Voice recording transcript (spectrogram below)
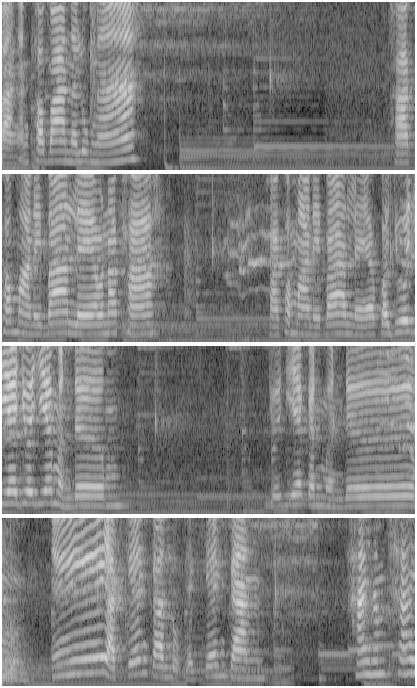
ต่างกันเข้าบ้านนะลูกนะ พาเข้ามาในบ้านแล้วนะคะ พาเข้ามาในบ้านแล้วก็ยั่วเยี่ยยั่วเยี่ยเหมือนเดิมยั่วเยี่ยกันเหมือนเดิม เอ๊อยากแกล้งกันลูกอยากแกล้งกันให้น้ำชัย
